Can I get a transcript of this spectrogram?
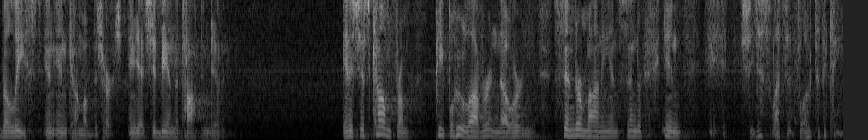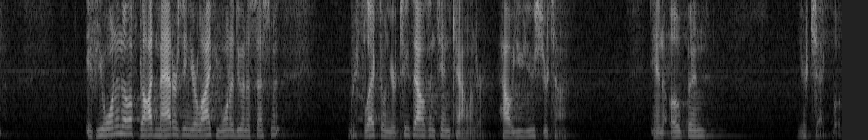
the least in income of the church. And yet she'd be in the top in giving. And it's just come from people who love her and know her and send her money and send her in. She just lets it flow to the kingdom. If you want to know if God matters in your life, you want to do an assessment, reflect on your 2010 calendar, how you used your time, and open your checkbook.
